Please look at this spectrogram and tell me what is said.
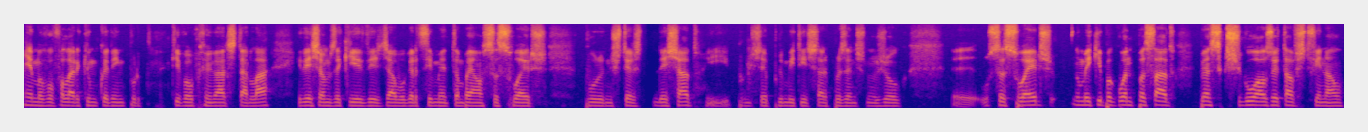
é, mas vou falar aqui um bocadinho porque tive a oportunidade de estar lá e deixamos aqui desde já o agradecimento também aos Sassueiros por nos ter deixado e por nos ter permitido estar presentes no jogo. Uh, o Sassueiros, numa equipa que o ano passado penso que chegou aos oitavos de final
